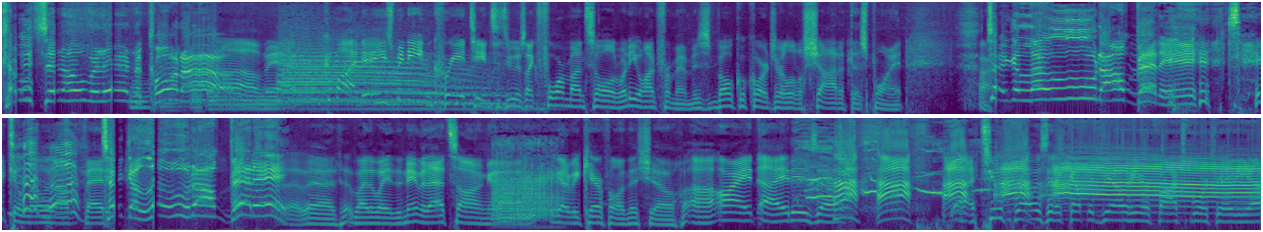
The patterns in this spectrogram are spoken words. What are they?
go sit over there in the corner. Oh man, come on! dude. He's been eating creatine since he was like four months old. What do you want from him? His vocal cords are a little shot at this point. Take a load on Betty. Take a load off, Betty. Take a load on Betty. Uh, man, by the way, the name of that song, uh, we got to be careful on this show. Uh, all right, uh, it is uh, uh, two pros and a cup of Joe here at Fox Sports Radio.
